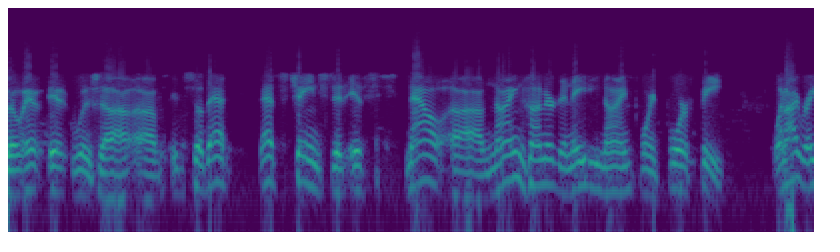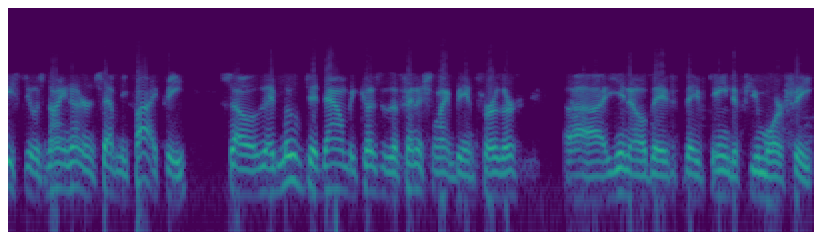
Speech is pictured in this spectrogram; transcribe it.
so it, it was uh, uh, so that that's changed it. It's now uh, 989.4 feet. When I raced, it was 975 feet. So they moved it down because of the finish line being further. Uh, you know, they've they've gained a few more feet.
